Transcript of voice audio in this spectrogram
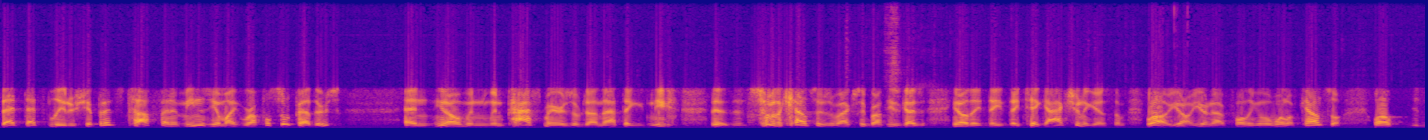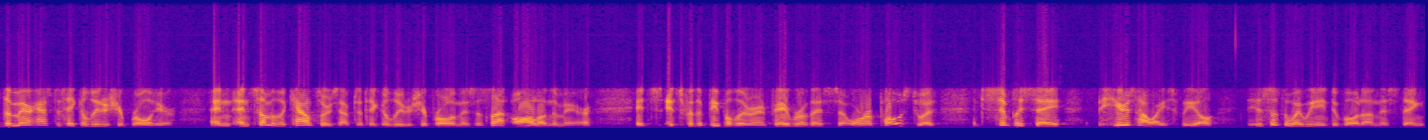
That that's leadership, and it's tough, and it means you might ruffle some feathers. And you know, when when past mayors have done that, they need the, some of the councillors have actually brought these guys. You know, they, they they take action against them. Well, you know, you're not following the will of council. Well, the mayor has to take a leadership role here, and and some of the councillors have to take a leadership role in this. It's not all on the mayor. It's it's for the people that are in favor of this or opposed to it. To simply say, here's how I feel this is the way we need to vote on this thing,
